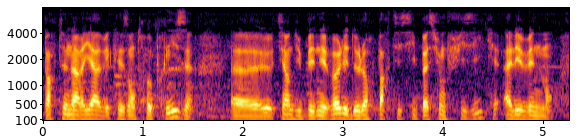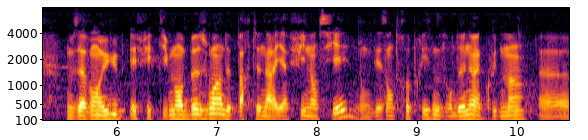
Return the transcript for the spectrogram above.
partenariats avec les entreprises euh, tiennent du bénévole et de leur participation physique à l'événement. Nous avons eu effectivement besoin de partenariats financiers. Donc, des entreprises nous ont donné un coup de main euh,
